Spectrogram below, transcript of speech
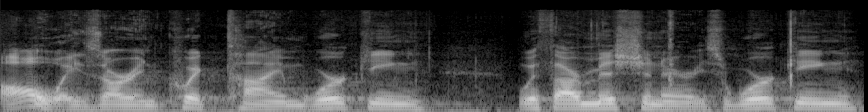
always are in quick time working with our missionaries, working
